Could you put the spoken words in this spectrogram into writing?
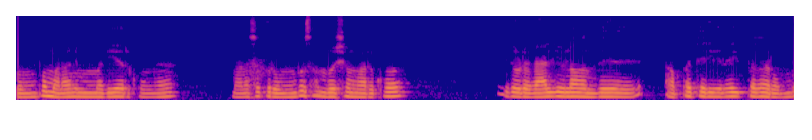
ரொம்ப மன நிம்மதியாக இருக்குங்க. மனசுக்கு ரொம்ப சந்தோஷமாக இருக்கும். இதோட வேல்யூலாம் வந்து அப்போ தெரியல இப்போ தான் ரொம்ப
